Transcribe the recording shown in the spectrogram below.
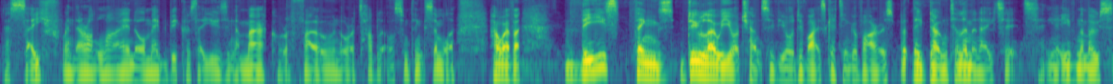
they're safe when they're online, or maybe because they're using a Mac or a phone or a tablet or something similar. However, these things do lower your chance of your device getting a virus, but they don't eliminate it. You know, even the most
